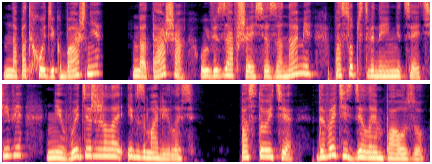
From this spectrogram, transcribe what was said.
На подходе к башне Наташа, увязавшаяся за нами по собственной инициативе, не выдержала и взмолилась. «Постойте, давайте сделаем паузу.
